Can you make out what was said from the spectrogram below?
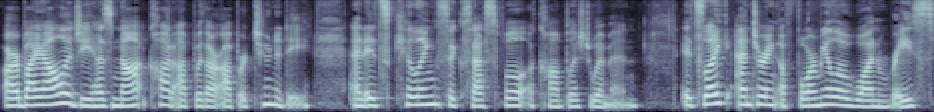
Our biology has not caught up with our opportunity, and it's killing successful, accomplished women. It's like entering a Formula One race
